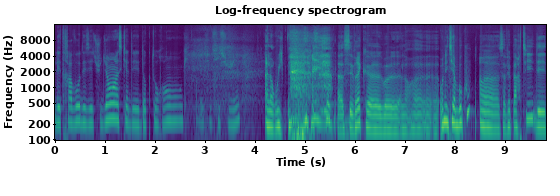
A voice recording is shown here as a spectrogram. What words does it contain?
les travaux des étudiants? Est-ce qu'il y a des doctorants qui travaillent sur ce sujet? Alors oui, euh, c'est vrai que euh, alors euh, on y tient beaucoup. ça fait partie des,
